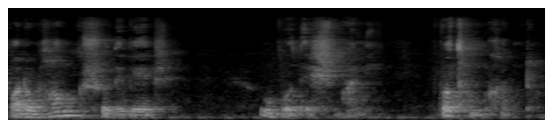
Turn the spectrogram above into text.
পরমহংসদেবের উপদেশ মানি, প্রথম খণ্ড।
